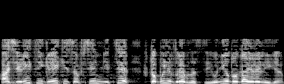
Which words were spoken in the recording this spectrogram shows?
а сирийцы и греки совсем не те, что были в древности, у них другая религия.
